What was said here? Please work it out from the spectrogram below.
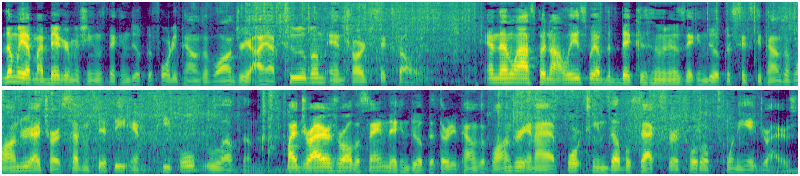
Then we have my bigger machines that can do up to 40 pounds of laundry. I have two of them and charge $6. And then last but not least, we have the big kahunas. They can do up to 60 pounds of laundry. I charge 750 and people love them. My dryers are all the same. They can do up to 30 pounds of laundry and I have 14 double stacks for a total of 28 dryers.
